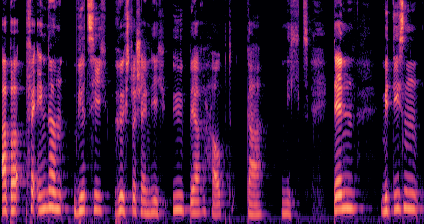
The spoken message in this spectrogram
aber verändern wird sich höchstwahrscheinlich überhaupt gar nichts. Denn mit diesen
